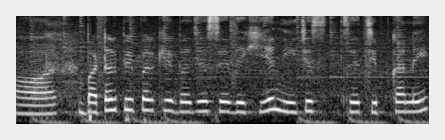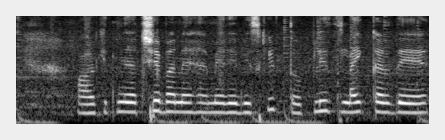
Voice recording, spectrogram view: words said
और बटर पेपर के वजह से देखिए, नीचे से चिपका नहीं और कितने अच्छे बने हैं मेरे बिस्किट। तो प्लीज़ लाइक कर दे।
